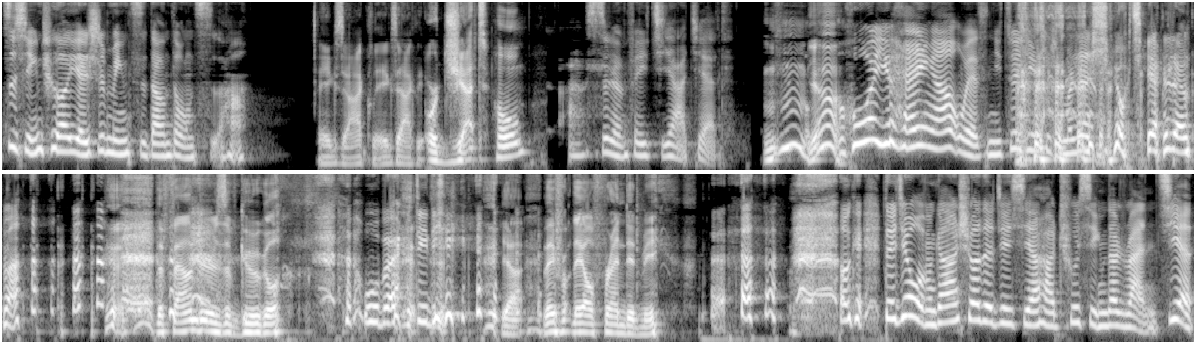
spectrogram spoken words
自行车也是名词当动词哈。Exactly, exactly. Or jet home. 啊，私人飞机啊，jet。Mm-hmm, yeah. Who are you hanging out with? 你最近是什么认识有钱人吗？The founders of Google. Uber, Didi. they they all friended me. OK，对，就是我们刚刚说的这些哈，出行的软件，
